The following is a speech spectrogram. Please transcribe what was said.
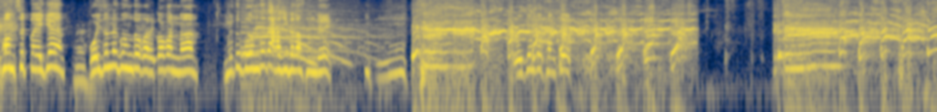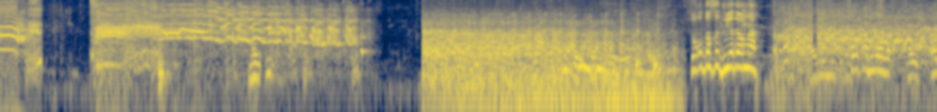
ফর্ম সেট কয় এখান ওই জন্য গন্ধ করে কবার নান। মুই তো গন্ধতে হাসি ফেলাস রে। ওইখান তো ফর্ম তোকে দশে ধুয়ে দেও না। সব পানি দাও না ভাই ভাই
